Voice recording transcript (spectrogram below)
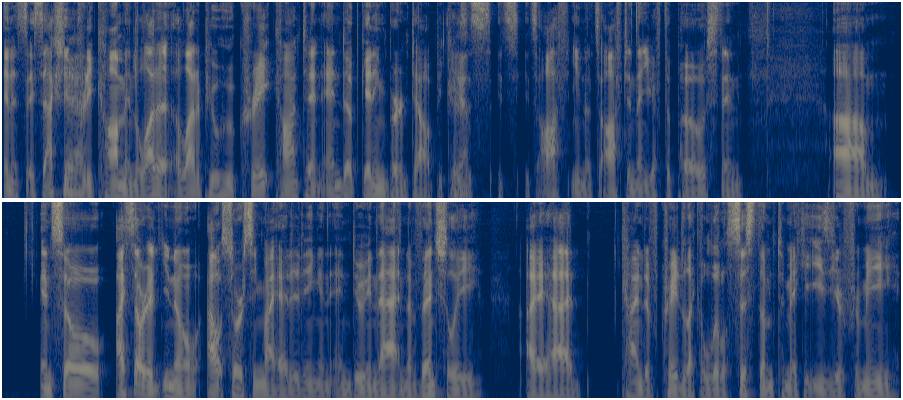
And it's it's actually Yeah. pretty common. A lot of a lot of people who create content end up getting burnt out because Yeah. it's it's it's off. You know, it's often that you have to post and um, and so I started, you know, outsourcing my editing and, and doing that. And eventually I had kind of created like a little system to make it easier for me.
